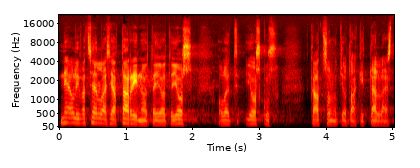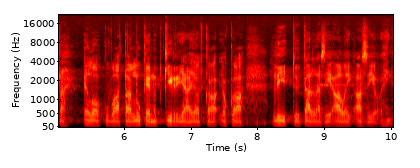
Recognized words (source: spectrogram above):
Ne olivat sellaisia tarinoita, joita jos olet joskus katsonut jotakin tällaista elokuvaa tai lukenut kirjaa, jotka, joka liittyy tällaisiin asioihin.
